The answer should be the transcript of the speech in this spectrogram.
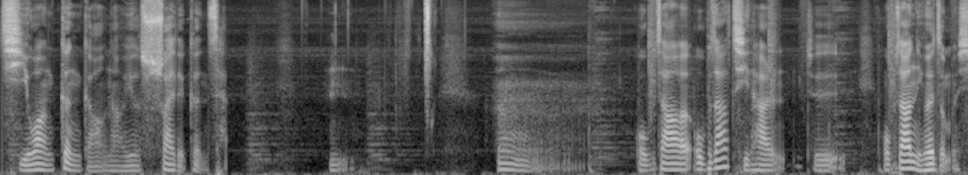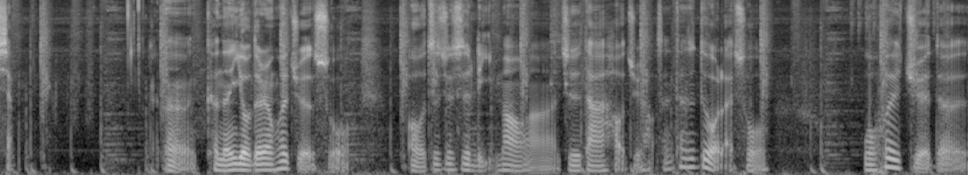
期望更高，然后又摔得更惨。嗯嗯，我不知道，我不知道其他人，就是我不知道你会怎么想。嗯，可能有的人会觉得说，哦，这就是礼貌啊，就是大家好聚好散。但是对我来说，我会觉得，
